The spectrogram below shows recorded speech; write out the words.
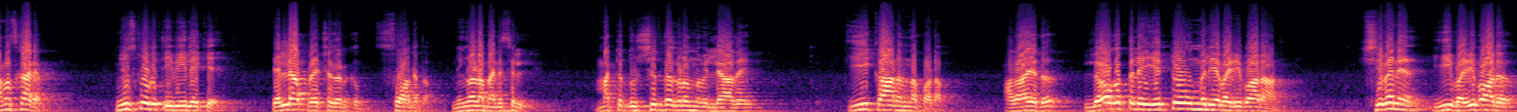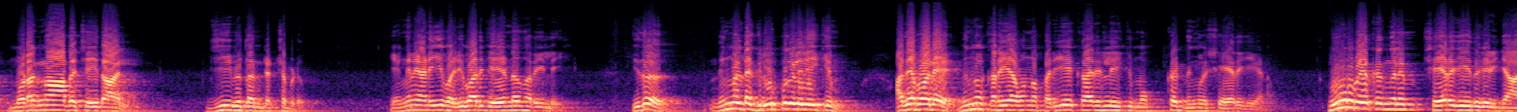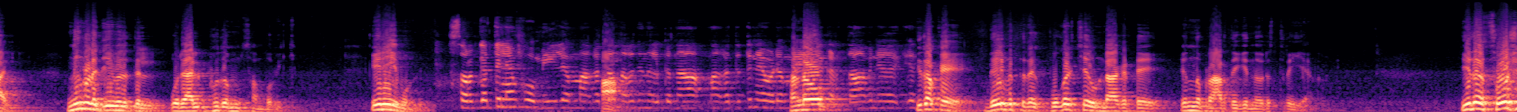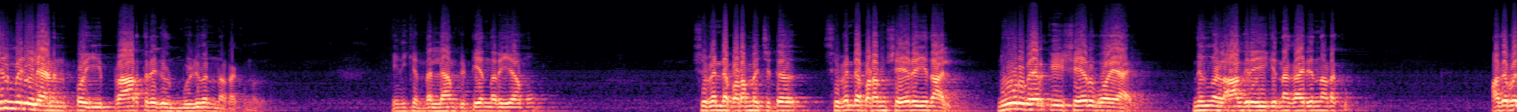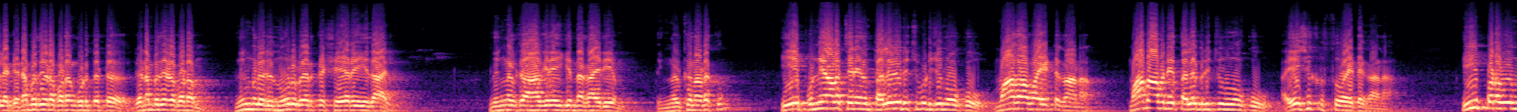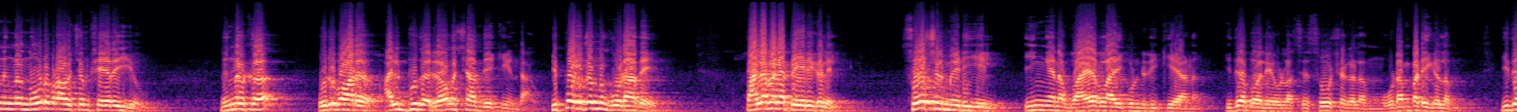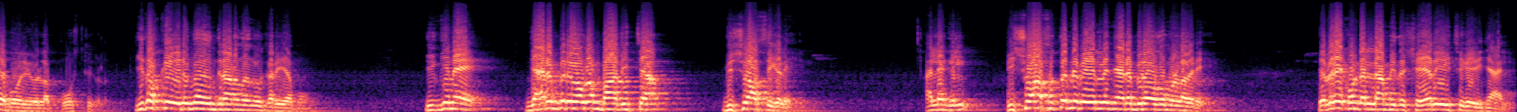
നമസ്കാരം. News globe T വിയിലേക്ക് എല്ലാ പ്രേക്ഷകർക്കും സ്വാഗതം. നിങ്ങളുടെ മനസ്സിൽ മറ്റ് ദുശ്ചിന്തകളൊന്നുമില്ലാതെ ഈ കാണുന്ന പടം അതായത് ലോകത്തിലെ ഏറ്റവും വലിയ വഴിപാടാണ്. ശിവന് ഈ വഴിപാട് മുടങ്ങാതെ ചെയ്താൽ ജീവിതം രക്ഷപ്പെടും. എങ്ങനെയാണ് ഈ വഴിപാട് ചെയ്യേണ്ടതെന്ന് അറിയില്ലേ ഇത് നിങ്ങളുടെ ഗ്രൂപ്പുകളിലേക്കും അതേപോലെ നിങ്ങൾക്കറിയാവുന്ന പരിചയക്കാരിലേക്കും ഒക്കെ നിങ്ങൾ ഷെയർ ചെയ്യണം. നൂറ് പേർക്കെങ്കിലും ഷെയർ ചെയ്ത് കഴിഞ്ഞാൽ നിങ്ങളുടെ ജീവിതത്തിൽ ഒരു അത്ഭുതം സംഭവിക്കും. ഇനിയുമുണ്ട്. സ്വർഗത്തിലും ഭൂമിയിലും മഹത്വം നിറഞ്ഞു നിൽക്കുന്ന മഹത്വത്തിനോട് കണ്ടോ? കർത്താവിന് ഇതൊക്കെ ദൈവത്തിന് പുകഴ്ച ഉണ്ടാകട്ടെ എന്ന് പ്രാർത്ഥിക്കുന്ന ഒരു സ്ത്രീയാണ്. ഇത് സോഷ്യൽ മീഡിയയിലാണ് ഇപ്പോൾ ഈ പ്രാർത്ഥനകൾ മുഴുവൻ നടക്കുന്നത്. എനിക്ക് എന്തെല്ലാം കിട്ടിയെന്നറിയാമോ? ശിവന്റെ പടം വെച്ചിട്ട് ശിവന്റെ പടം ഷെയർ ചെയ്താൽ നൂറ് പേർക്ക് ഈ ഷെയർ പോയാൽ നിങ്ങൾ ആഗ്രഹിക്കുന്ന കാര്യം നടക്കും. അതേപോലെ ഗണപതിയുടെ പടം കൊടുത്തിട്ട് ഗണപതിയുടെ പടം നിങ്ങളൊരു നൂറ് പേർക്ക് ഷെയർ ചെയ്താൽ നിങ്ങൾക്ക് ആഗ്രഹിക്കുന്ന കാര്യം നിങ്ങൾക്ക് നടക്കും. ഈ പുണ്യാളച്ചനെ തലവിരിച്ചു പിടിച്ചു നോക്കൂ. മാതാവായിട്ട് കാണാം. മാതാവിനെ തലവിരിച്ചു നോക്കൂ. യേശു ക്രിസ്തുവായിട്ട് കാണാം. ഈ പടവും നിങ്ങൾ നൂറ് പ്രാവശ്യം ഷെയർ ചെയ്യൂ. നിങ്ങൾക്ക് ഒരുപാട് അത്ഭുത രോഗശാന്തിയൊക്കെ ഉണ്ടാകും. ഇപ്പോൾ ഇതൊന്നും കൂടാതെ പല പല പേരുകളിൽ സോഷ്യൽ മീഡിയയിൽ ഇങ്ങനെ വൈറലായിക്കൊണ്ടിരിക്കുകയാണ്. ഇതേപോലെയുള്ള ശുശ്രൂഷകളും ഉടമ്പടികളും ഇതേപോലെയുള്ള പോസ്റ്റുകളും. ഇതൊക്കെ ഇടുന്നത് എന്തിനാണെന്ന് നിങ്ങൾക്കറിയാമോ? ഇങ്ങനെ ഞരമ്പ് രോഗം ബാധിച്ച വിശ്വാസികളെ അല്ലെങ്കിൽ വിശ്വാസത്തിന്റെ പേരിൽ ഞരമ്പ് രോഗമുള്ളവരെ ഇവരെ കൊണ്ടെല്ലാം ഇത് ഷെയർ ചെയ്യിച്ചു കഴിഞ്ഞാൽ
